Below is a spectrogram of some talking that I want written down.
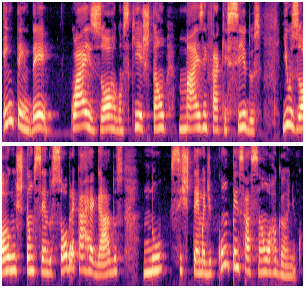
Entender quais órgãos que estão mais enfraquecidos e os órgãos estão sendo sobrecarregados no sistema de compensação orgânico,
